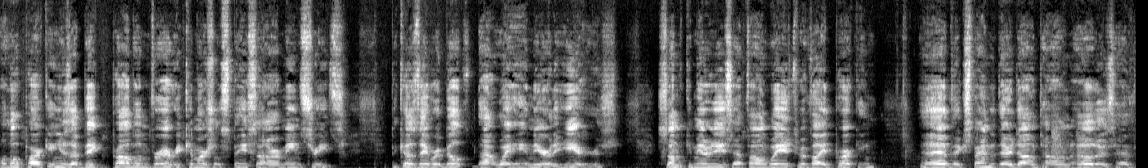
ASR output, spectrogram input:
Although parking is a big problem for every commercial space on our main streets because they were built that way in the early years, some communities have found ways to provide parking and have expanded their downtown, and others have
